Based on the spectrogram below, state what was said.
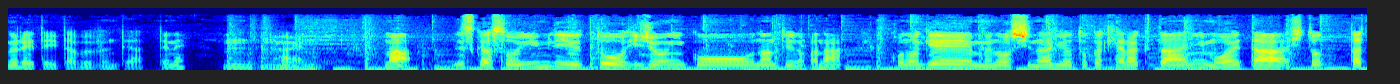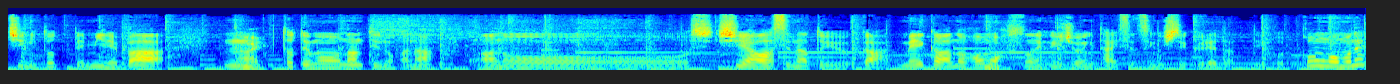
優れていた部分であってね、うん、はい、まあ、ですからそういう意味で言うと非常にこう、なんていうのかな、このゲームのシナリオとかキャラクターに燃えた人たちにとってみれば、うん、はい、とてもなんていうのかな、あのー幸せなというかメーカーの方もその辺非常に大切にしてくれたっていうこと。今後もね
